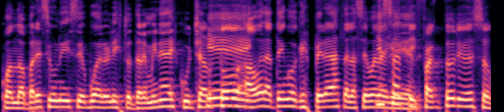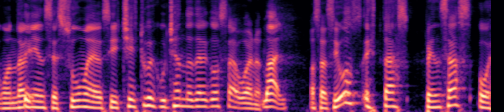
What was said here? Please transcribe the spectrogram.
cuando aparece uno y dice, bueno, listo, terminé de escuchar Qué- todo, ahora tengo que esperar hasta la semana Qué que viene. satisfactorio eso cuando alguien se suma y decís, che, estuve escuchando tal cosa. Bueno, Mal. o sea, si vos estás, pensás o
